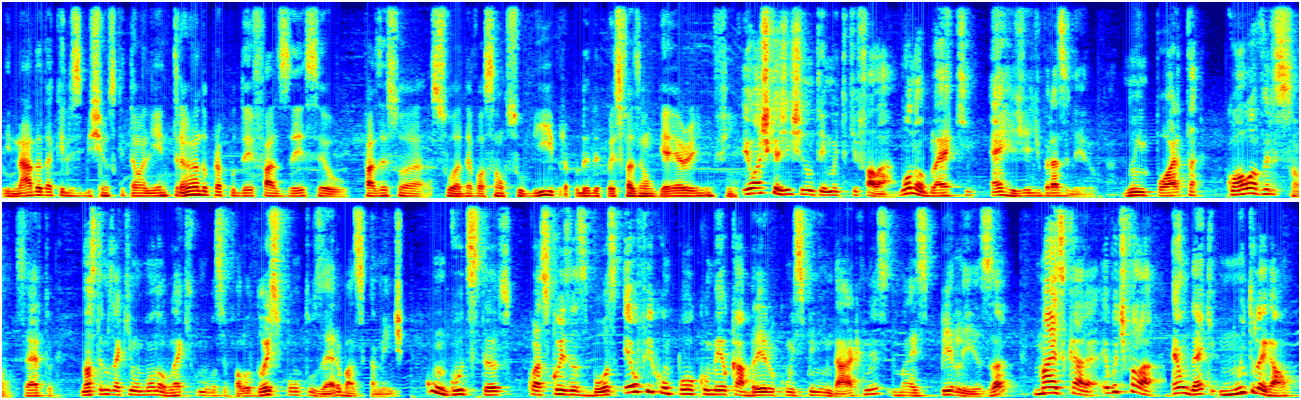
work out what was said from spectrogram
E nada daqueles bichinhos que estão ali entrando para poder fazer seu fazer sua, sua devoção subir, para poder depois fazer um Gary, enfim. Eu acho que a gente não tem muito o que falar. Mono Black, RG de brasileiro, cara. Não importa qual a versão, certo? Nós temos aqui um Mono Black, como você falou, 2.0 basicamente, com good stuff, com as coisas boas. Eu fico um pouco meio cabreiro com Spinning Darkness, mas beleza. Mas, cara, eu vou te falar, é um deck muito legal,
